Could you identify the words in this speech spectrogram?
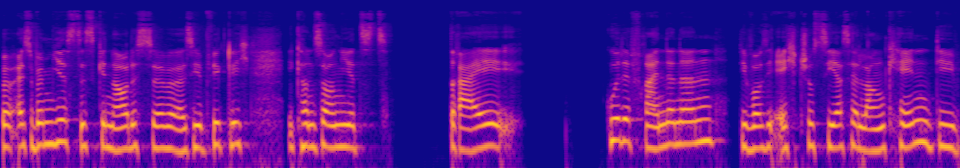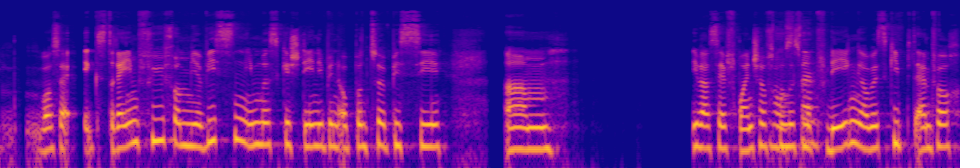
Also bei mir ist das genau dasselbe. Also ich habe wirklich, ich kann sagen, jetzt drei gute Freundinnen, die was ich echt schon sehr, sehr lang kenne, die was extrem viel von mir wissen. Ich muss gestehen, ich bin ab und zu ein bisschen, ähm, ich weiß, ja, Freundschaften Was muss man denn? pflegen, aber es gibt einfach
